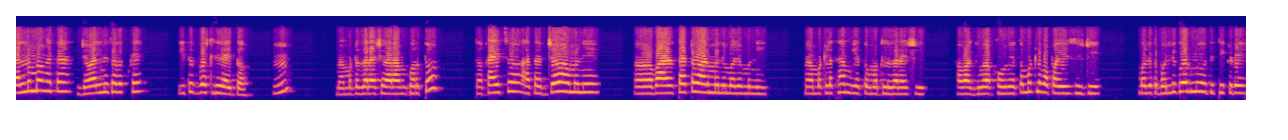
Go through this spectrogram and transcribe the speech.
चाललं मग आता जेवायला नाही करत काय? इथंच बसली राहतं तर मी म्हटलं जराशी आराम करतो. तर कायच आता जेव्हा म्हणे. अं, ताट वाढ म्हणे मला म्हणे. मी म्हटलं थांब घेतो. म्हटलं जराशी हवा गिवा खाऊन येतो. म्हटलं बापा एसीची मला तर भल्ली गरमी होती तिकडे.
